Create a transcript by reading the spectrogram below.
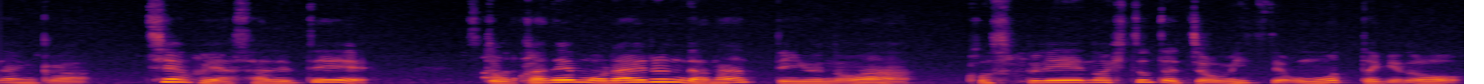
なんかチヤホヤされてちょっとお金もらえるんだなっていうのはコスプレの人たちを見てて思ったけど。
